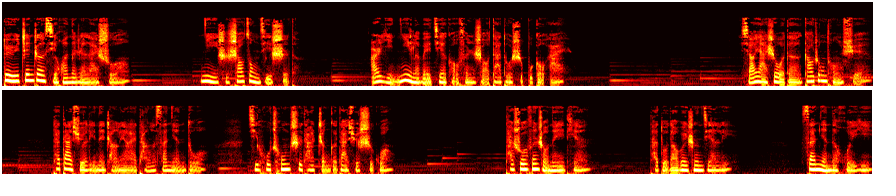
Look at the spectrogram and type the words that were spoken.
对于真正喜欢的人来说，腻是稍纵即逝的，而以腻了为借口分手，大多是不够爱。小雅是我的高中同学，她大学里那场恋爱谈了三年多，几乎充斥她整个大学时光。她说分手那一天，他躲到卫生间里。三年的回忆，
